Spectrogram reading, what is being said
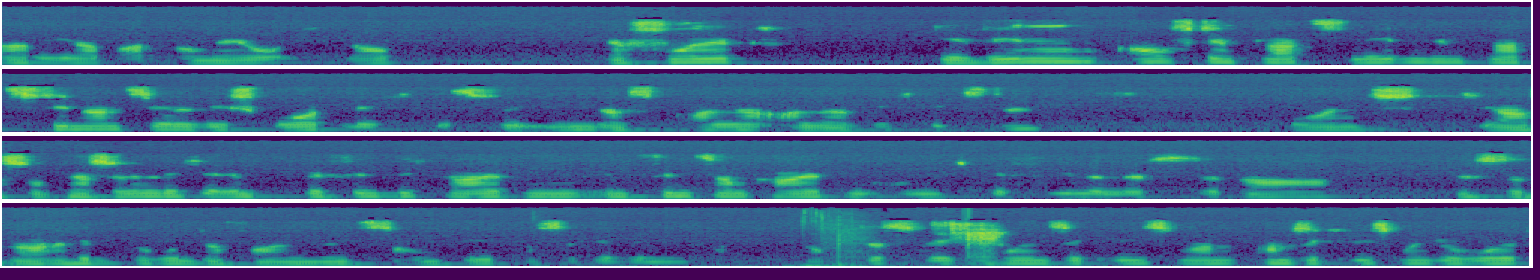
Aria Bartomeo. Ich glaube, Erfolg, Gewinn auf dem Platz, neben dem Platz, finanziell wie sportlich, ist für ihn das aller, allerwichtigste. Und ja, so persönliche Befindlichkeiten, Empfindsamkeiten und Gefühle lässt er da, lässt er da hinten runterfallen, wenn es darum geht, dass er gewinnen kann glaube, deswegen holen sie Griezmann, haben sie Griezmann geholt.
